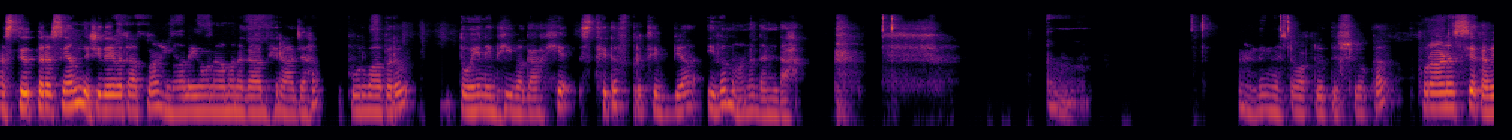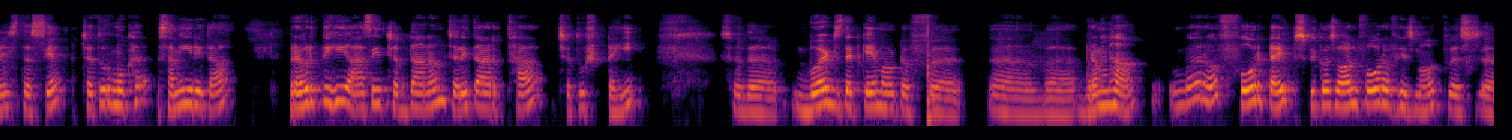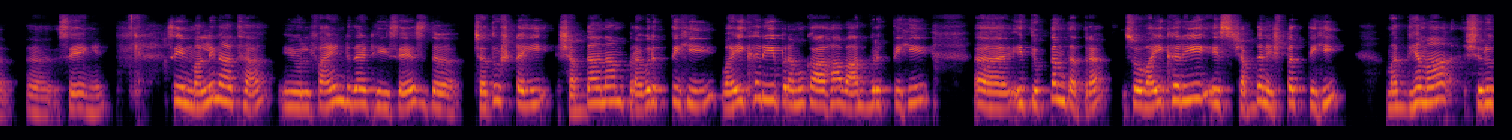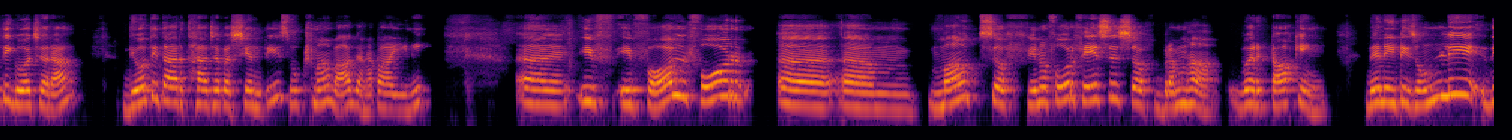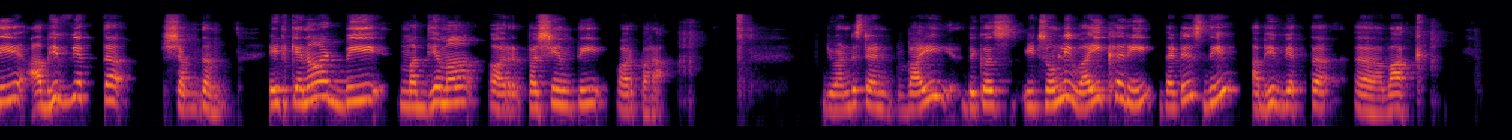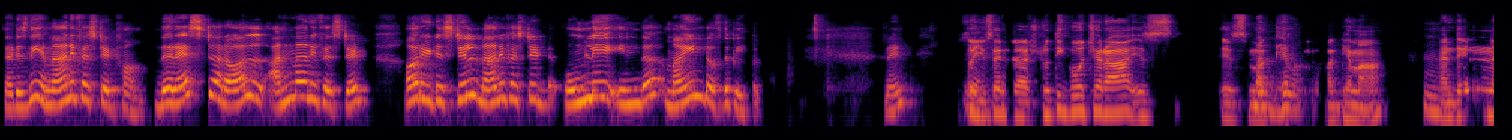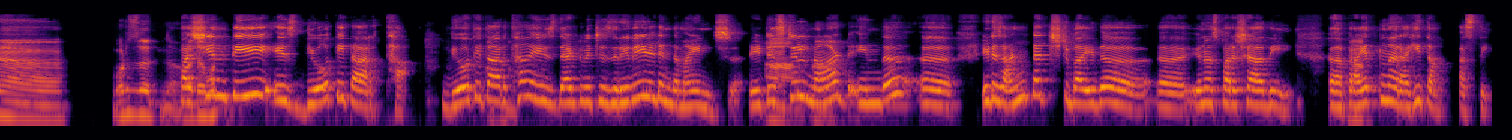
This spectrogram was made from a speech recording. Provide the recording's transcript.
अस्त्युत्तरस्यां दिशि हिमालयो नाम नगाधिराजः, पूर्वापरो तोयनिधिवगाह्य स्थितः पृथिव्या इव with this shloka. पुराणस्य कवेस्तस्य चतुर्मुख समीरिता प्रवृत्तिः आसीत् शब्दानां चरितार्था चतुष्टयी so the words that came out of uh, uh, Brahma were of four types because all four of his mouth was uh, uh, saying it. See, in Mallinatha, you will find that he says the Chatushtai Shabdanam Pravrittihi Vaikhari Pramukaha Vagvrittihi uh, Ityuktam Tatra. So Vaikhari is Shabda Nishpattihi Madhyama Shruti Gochara Dyotitartha cha Sukshma Vaganapayini. Uh, if if all four uh, um, mouths of you know four faces of brahma were talking then it is only the abhivyakta shabdam. It cannot be madhyama or pashyanti or para. You understand why? Because it's only vaikhari that is the abhivyakta uh, vak. That is the manifested form. The rest are all unmanifested or it is still manifested only in the mind of the people right So Yeah. you said uh, Shruti Gochara is is madhyama Madhyama, Hmm. and then uh, what is the, one? Pashyanti is Dyotitartha. Dyotitartha is that which is revealed in the minds. It is Ah, still ah. not in the, uh, it is untouched by the, uh, you know, sparshadi, uh, prayatna rahitam asti.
